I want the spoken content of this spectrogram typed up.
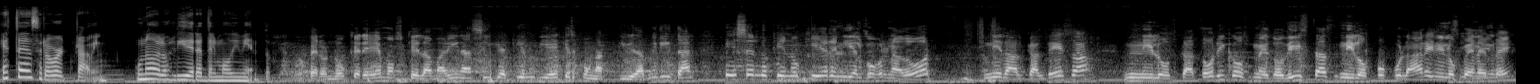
Este es Robert Pravin, uno de los líderes del movimiento. Pero no queremos que la Marina siga aquí en Vieques con actividad militar. Eso es lo que no quiere ni el gobernador, ni la alcaldesa, ni los católicos metodistas, ni los populares, ni los PNP.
